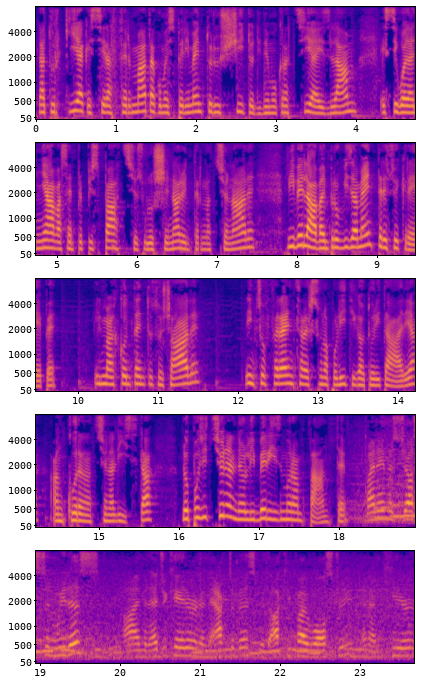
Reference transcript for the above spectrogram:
la Turchia che si era affermata come esperimento riuscito di democrazia e Islam e si guadagnava sempre più spazio sullo scenario internazionale, rivelava improvvisamente le sue crepe, il malcontento sociale, l'insofferenza verso una politica autoritaria, ancora nazionalista, l'opposizione al neoliberismo rampante. My name is Justin Wiedis. I'm an educator and an activist with Occupy Wall Street, and I'm here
